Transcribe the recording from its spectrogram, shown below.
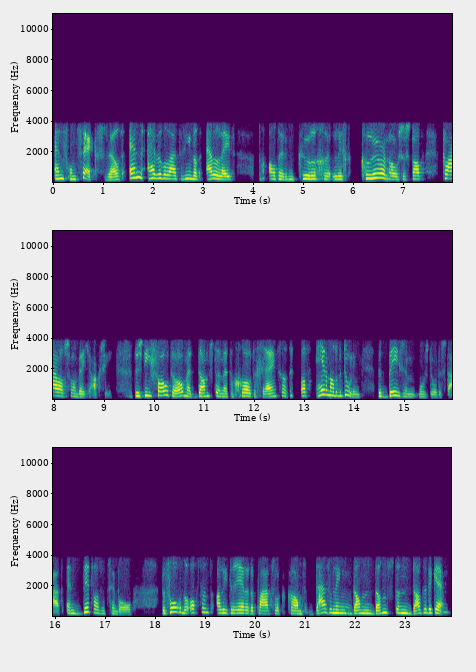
en van seks zelfs. En hij wilde laten zien dat Adelaide altijd een keurige, licht kleurloze stad klaar was voor een beetje actie. Dus die foto met Dansten met een grote grijns was helemaal de bedoeling. De bezem moest door de staat en dit was het symbool. De volgende ochtend allitereerde de plaatselijke krant Dazzling Dan Dunstan Does It Again.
